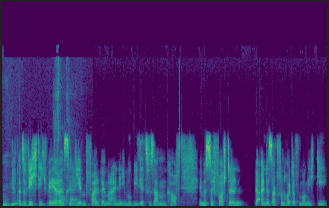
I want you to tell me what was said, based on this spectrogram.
Mhm. Also wichtig wäre okay. es in jedem Fall, wenn man eine Immobilie zusammenkauft. Ihr müsst euch vorstellen, der eine sagt von heute auf morgen, ich gehe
